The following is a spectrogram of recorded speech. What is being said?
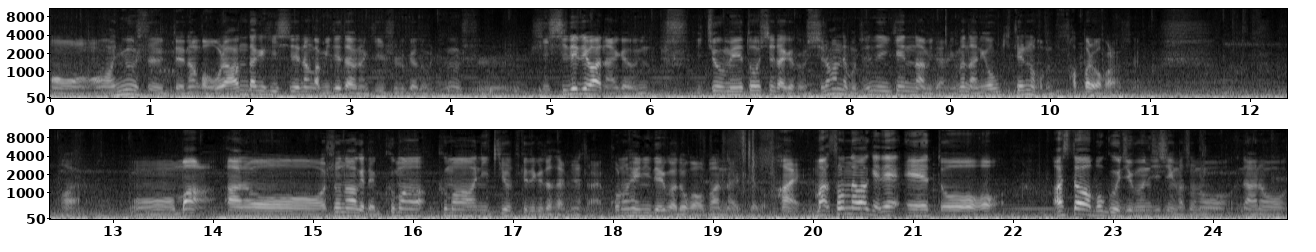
ああニュースってなんか俺あんだけ必死でなんか見てたような気するけどニュース必死でではないけど一応名答してたけど知らんでも全然いけんなみたいな。今何が起きてるのかもさっぱりわからんですね。はい。まああのー、そんなわけで熊熊に気をつけてください皆さん。この辺に出るかどうかわかんないですけど。はい。まあそんなわけでえっ、ー、と明日は僕自分自身がそのあの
